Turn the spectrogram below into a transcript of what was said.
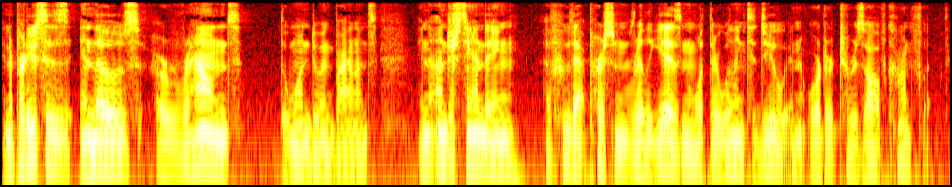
And it produces in those around the one doing violence an understanding of who that person really is and what they're willing to do in order to resolve conflict.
